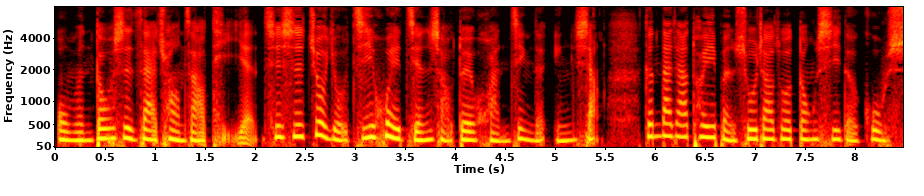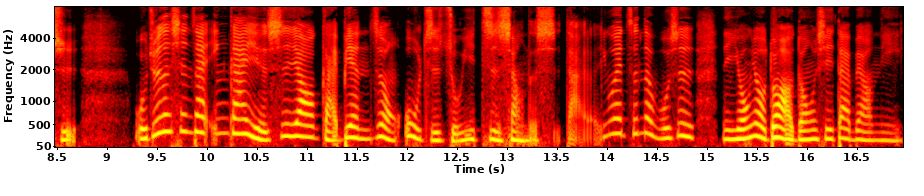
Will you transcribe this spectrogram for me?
我们都是在创造体验，其实就有机会减少对环境的影响。跟大家推一本书，叫做《东西的故事》。我觉得现在应该也是要改变这种物质主义至上的时代了，因为真的不是你拥有多少东西，代表你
